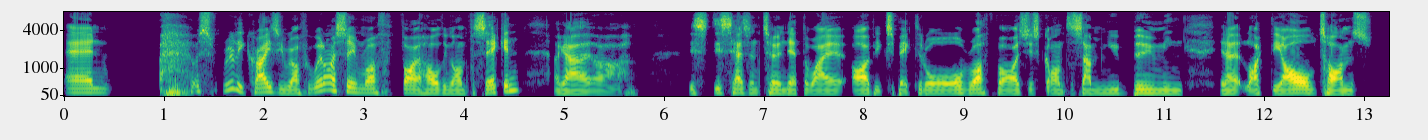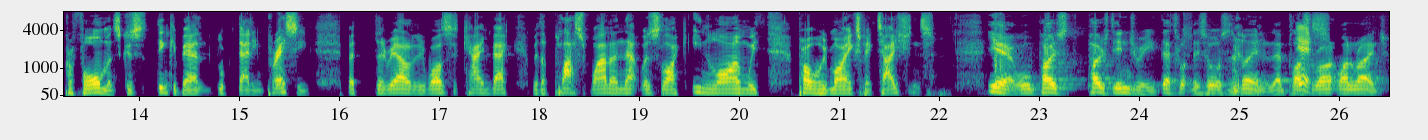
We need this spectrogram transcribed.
and it was really crazy, Ralphie. When I seen Rothfire holding on for second, I go, oh, this this hasn't turned out the way I've expected, or Rothfire's just gone to some new booming, you know, like the old times performance. Because think about it, looked that impressive, but the reality was it came back with a plus one, and that was like in line with probably my expectations. Yeah, well, post post injury, that's what this horse has been. That plus yes. one range.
